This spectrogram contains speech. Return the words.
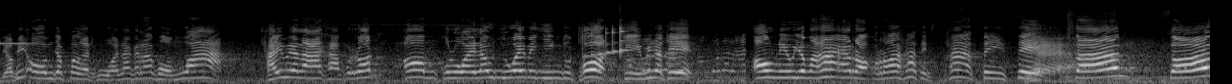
เดี๋ยวพี่โอมจะเปิดหัวนะครับผมว่าใช้เวลาขับรถอ้อมกลวยแล้วย้วยไปยิงจุดโทษ กี่วินาที เอานิวยามาฮ่าแอร์ร็อก155ซีซีสามสอง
